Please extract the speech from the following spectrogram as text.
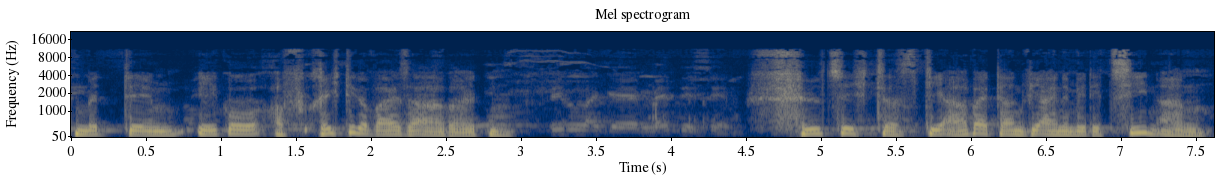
mit dem Ego auf richtige Weise arbeiten, fühlt sich das, die Arbeit dann wie eine Medizin an.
